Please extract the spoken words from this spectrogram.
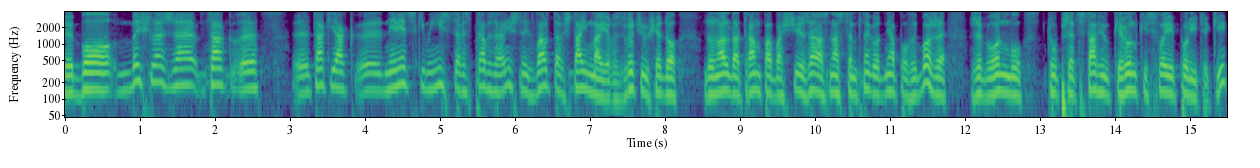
y, bo myślę, że tak, y, y, tak jak y, niemiecki minister spraw zagranicznych Walter Steinmeier zwrócił się do Donalda Trumpa właściwie zaraz następnego dnia po wyborze, żeby on mu tu przedstawił kierunki swojej polityki, y,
